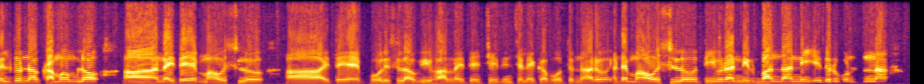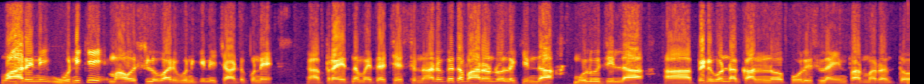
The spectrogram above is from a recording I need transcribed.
వెళ్తున్న క్రమంలో అయితే మావోయిస్టులు అయితే పోలీసుల వ్యూహాలను అయితే ఛేదించలేకపోతున్నారు. అంటే మావోయిస్టులు తీవ్ర నిర్బంధాన్ని ఎదుర్కొంటున్న వారిని ఉనికి మావోయిస్టులు వారి ఉనికిని చాటుకునే ప్రయత్నం అయితే చేస్తున్నారు. గత వారం రోజుల కింద ములుగు జిల్లా ఆ, పెనుగొండ కాలంలో పోలీసుల ఇన్ఫార్మర్తో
